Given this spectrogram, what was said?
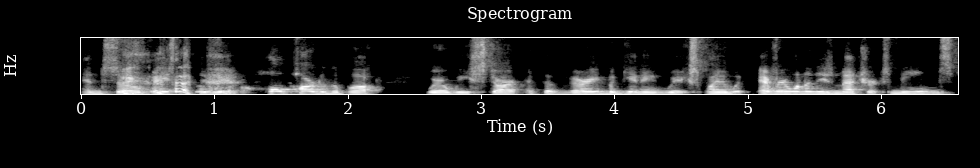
And so basically we have a whole part of the book where we start at the very beginning we explain what every one of these metrics means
